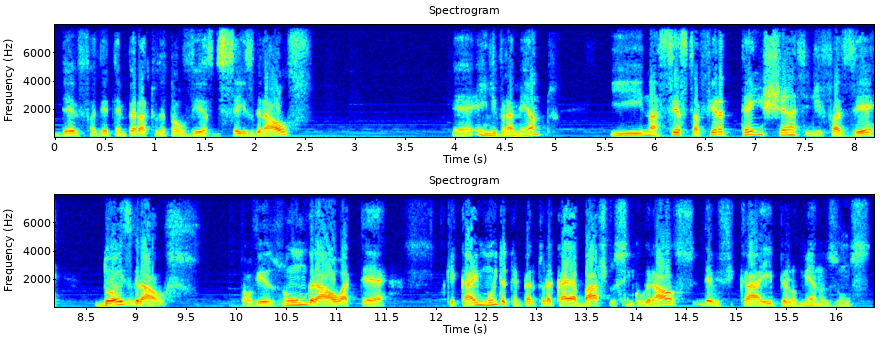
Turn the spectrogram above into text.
deve fazer temperatura talvez de 6 graus é, em livramento. E na sexta-feira tem chance de fazer 2 graus, talvez 1 um grau até, porque cai muito, a temperatura cai abaixo dos 5 graus, deve ficar aí pelo menos uns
